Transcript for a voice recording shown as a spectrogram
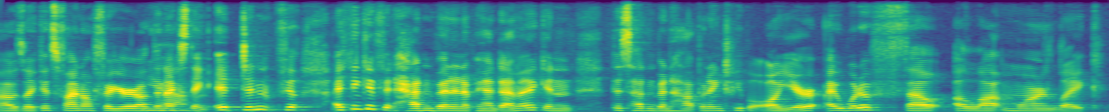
I was like, it's fine. I'll figure out the next thing. It didn't feel, I think if it hadn't been in a pandemic and this hadn't been happening to people all year, I would have felt a lot more like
